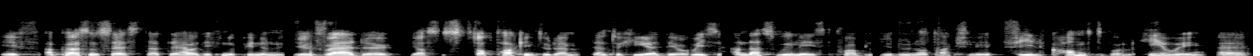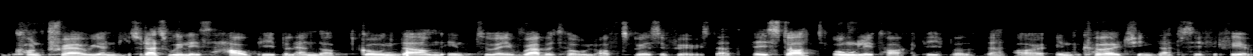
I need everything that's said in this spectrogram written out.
if a person says that they have a different opinion, you'd rather just stop talking to them than to hear their reason. And that's really the problem. You do not actually feel comfortable hearing a contrarian. So that's really how people end up going down into a rabbit hole of conspiracy theories, that they start only talking to people that are encouraging that specific theory.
